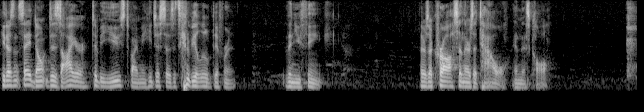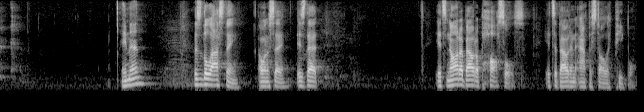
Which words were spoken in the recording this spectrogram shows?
He doesn't say, don't desire to be used by me. He just says, it's going to be a little different than you think. There's a cross and there's a towel in this call. Amen? This is the last thing I want to say is that it's not about apostles, it's about an apostolic people.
